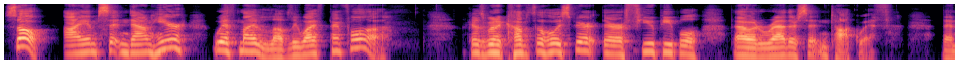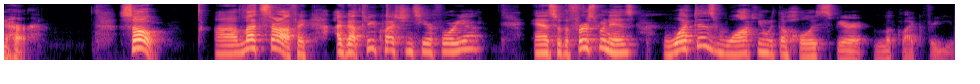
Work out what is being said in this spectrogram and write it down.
So I am sitting down here with my lovely wife, Pamphila. Because when it comes to the Holy Spirit, there are few people that I would rather sit and talk with than her. So uh, let's start off. I, I've got three questions here for you. And so the first one is What does walking with the Holy Spirit look like for you?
